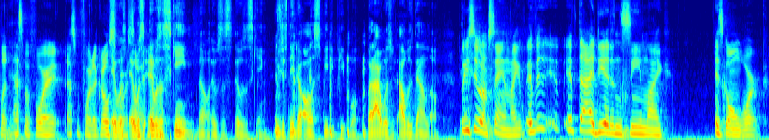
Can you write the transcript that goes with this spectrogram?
but yeah. that's before it. That's before the growth. It was. It was. It was a scheme, though. It was. A, it was a scheme. We just needed all the speedy people. But I was. I was down low. But yeah. you see what I'm saying? Like, if it, if the idea doesn't seem like it's gonna work,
